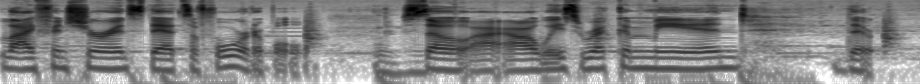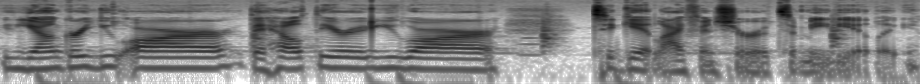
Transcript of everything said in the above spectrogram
life insurance that's affordable. Mm-hmm. So I always recommend the younger you are, the healthier you are, to get life insurance immediately.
